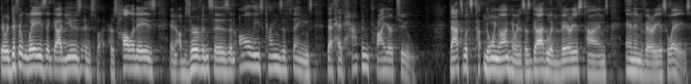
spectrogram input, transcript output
There were different ways that God used as far as holidays and observances and all these kinds of things that had happened prior to. That's what's t- going on here when it says God who at various times and in various ways.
